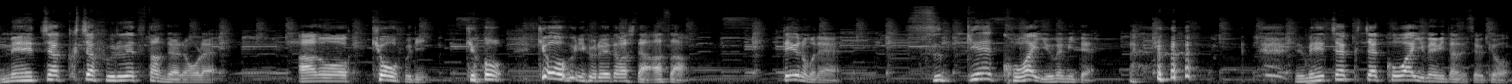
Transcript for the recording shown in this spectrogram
めちゃくちゃ震えてたんだよね俺あの恐怖に今日恐怖に震えてました朝っていうのもねすっげえ怖い夢見て めちゃくちゃ怖い夢見たんですよ、今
